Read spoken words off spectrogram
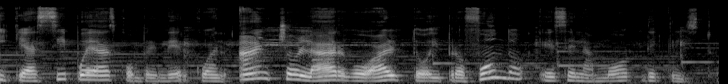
y que así puedas comprender cuán ancho, largo, alto y profundo es el amor de Cristo.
